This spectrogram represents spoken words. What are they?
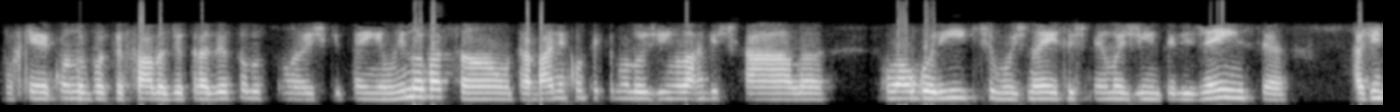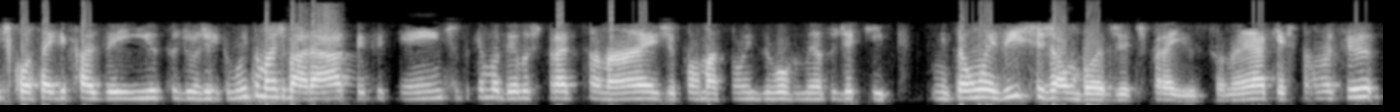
porque quando você fala de trazer soluções que tenham inovação, trabalhem com tecnologia em larga escala, com algoritmos né, e sistemas de inteligência, a gente consegue fazer isso de um jeito muito mais barato e eficiente do que modelos tradicionais de formação e desenvolvimento de equipe. Então, existe já um budget para isso, né? A questão é se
